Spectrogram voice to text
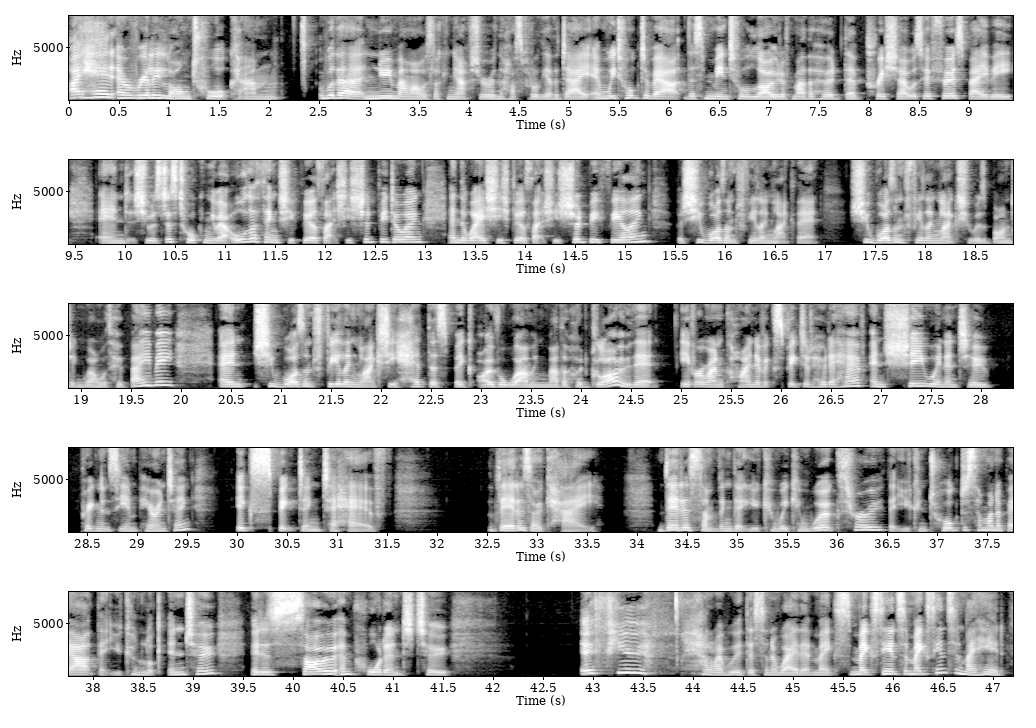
I had a really long talk um, with a new mum I was looking after in the hospital the other day, and we talked about this mental load of motherhood, the pressure. It was her first baby, and she was just talking about all the things she feels like she should be doing and the way she feels like she should be feeling, but she wasn't feeling like that. She wasn't feeling like she was bonding well with her baby, and she wasn't feeling like she had this big, overwhelming motherhood glow that everyone kind of expected her to have. And she went into pregnancy and parenting expecting to have that is okay. That is something that you can we can work through, that you can talk to someone about, that you can look into. It is so important to if you how do I word this in a way that makes makes sense? It makes sense in my head.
